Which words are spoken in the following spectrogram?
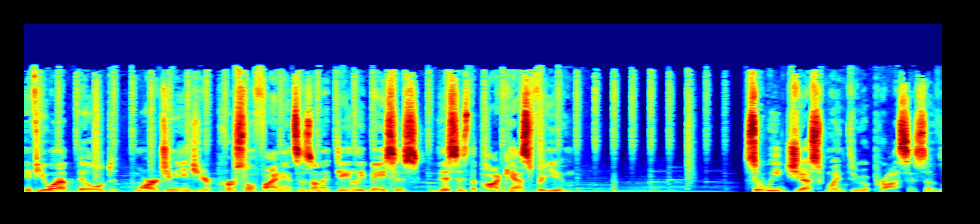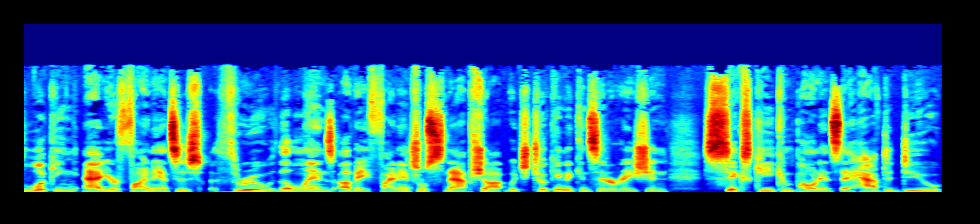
If you want to build margin into your personal finances on a daily basis, this is the podcast for you. So, we just went through a process of looking at your finances through the lens of a financial snapshot, which took into consideration six key components that have to do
